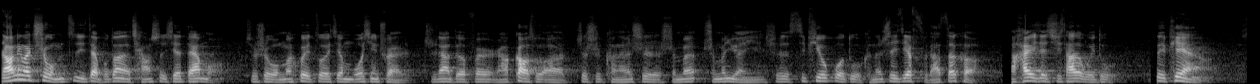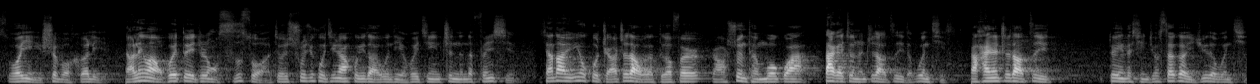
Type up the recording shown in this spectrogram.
然后另外就是我们自己在不断的尝试一些 demo，就是我们会做一些模型出来，质量得分，然后告诉啊，这是可能是什么什么原因，是 CPU 过度，可能是一些复杂 circle，还有一些其他的维度，碎片索引是否合理。然后另外我会对这种死锁，就是数据库经常会遇到的问题，也会进行智能的分析。相当于用户只要知道我的得分，然后顺藤摸瓜，大概就能知道自己的问题，然后还能知道自己对应的请求 circle 语句的问题。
